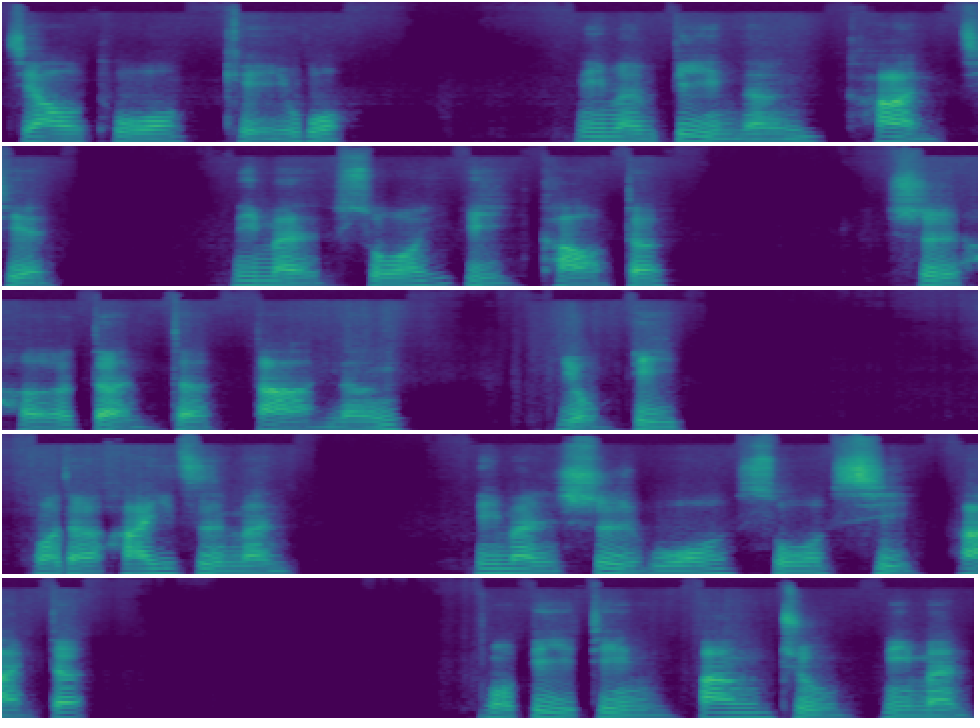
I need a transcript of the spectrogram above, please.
交托给我，你们必能看见，你们所倚靠的是何等的大能有力。我的孩子们，你们是我所喜爱的，我必定帮助你们，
